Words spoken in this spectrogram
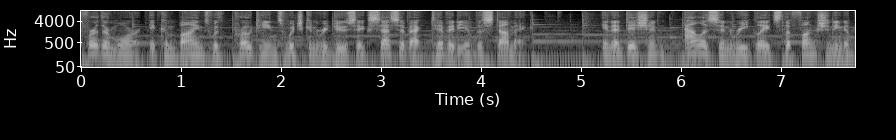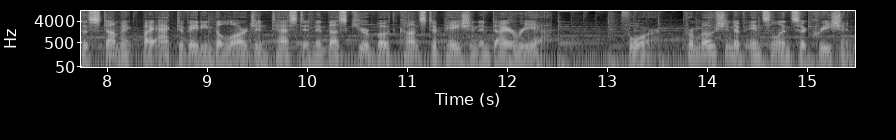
Furthermore, it combines with proteins which can reduce excessive activity of the stomach. In addition, allicin regulates the functioning of the stomach by activating the large intestine and thus cure both constipation and diarrhea. 4. Promotion of insulin secretion.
